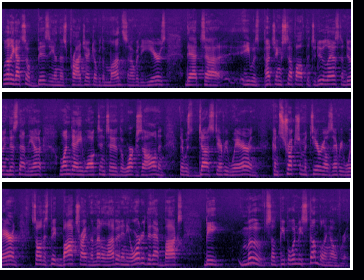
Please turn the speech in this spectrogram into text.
Well, he got so busy in this project over the months and over the years that uh, he was punching stuff off the to do list and doing this, that, and the other. One day he walked into the work zone and there was dust everywhere and construction materials everywhere and saw this big box right in the middle of it. And he ordered that that box be moved so people wouldn't be stumbling over it.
